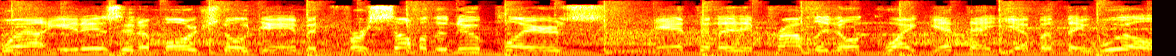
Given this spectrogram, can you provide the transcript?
Well, it is an emotional game, and for some of the new players, Anthony, they probably don't quite get that yet, but they will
